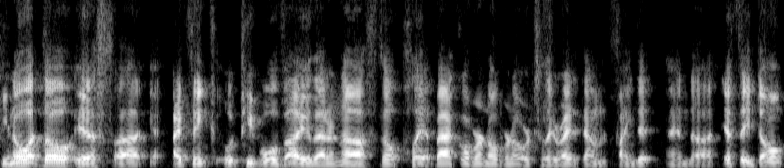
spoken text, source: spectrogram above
You know what though? If uh, I think people will value that enough, they'll play it back over and over and over till they write it down and find it. And uh, if they don't,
